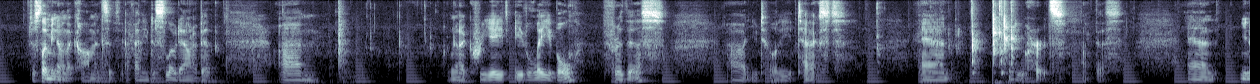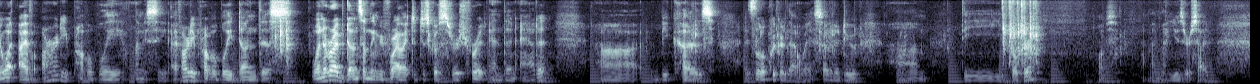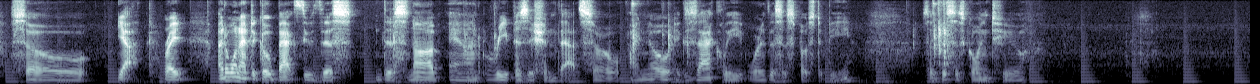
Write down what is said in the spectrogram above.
just let me know in the comments if, if I need to slow down a bit. Um, I'm going to create a label for this, uh, utility text, and do hertz like this. And you know what? I've already probably, let me see, I've already probably done this. Whenever I've done something before, I like to just go search for it and then add it uh, because it's a little quicker that way. So I'm going to do um, the filter. Whoops, on my user side. So yeah, right. I don't want to have to go back through this this knob and reposition that. So I know exactly where this is supposed to be. So this is going to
